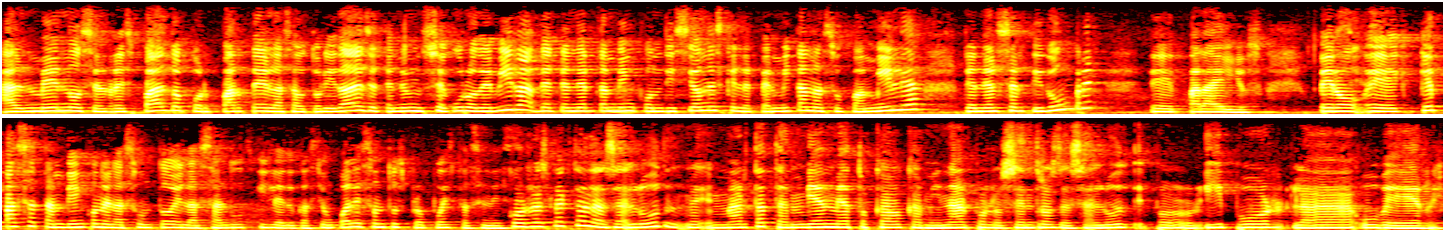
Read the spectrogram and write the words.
al menos el respaldo por parte de las autoridades de tener un seguro de vida, de tener también condiciones que le permitan a su familia tener certidumbre eh, para ellos. Pero, eh, ¿qué pasa también con el asunto de la salud y la educación? ¿Cuáles son tus propuestas en eso? Con respecto a la salud, Marta, también me ha tocado caminar por los centros de salud y por la VR.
